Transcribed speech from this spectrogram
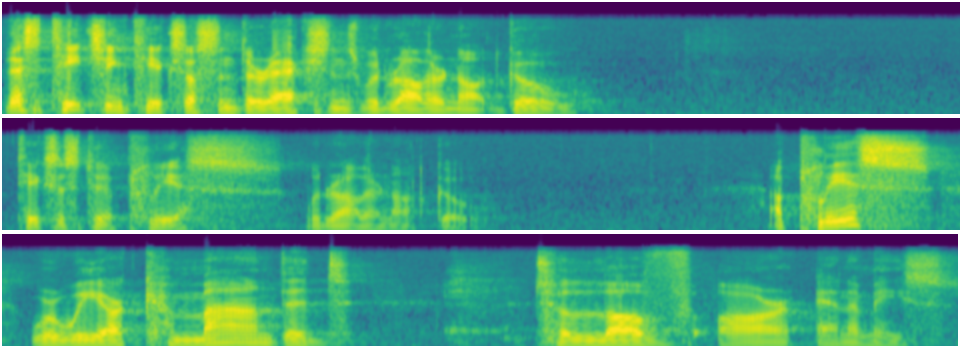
This teaching takes us in directions we'd rather not go. It Takes us to a place we'd rather not go. A place where we are commanded to love our enemies.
